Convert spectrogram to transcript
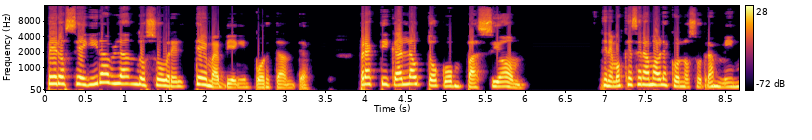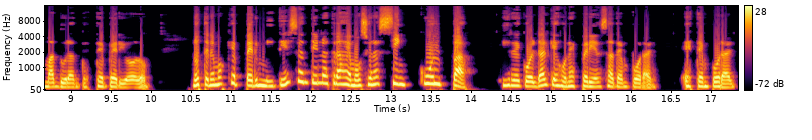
Pero seguir hablando sobre el tema es bien importante. Practicar la autocompasión. Tenemos que ser amables con nosotras mismas durante este periodo. Nos tenemos que permitir sentir nuestras emociones sin culpa y recordar que es una experiencia temporal. Es temporal.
